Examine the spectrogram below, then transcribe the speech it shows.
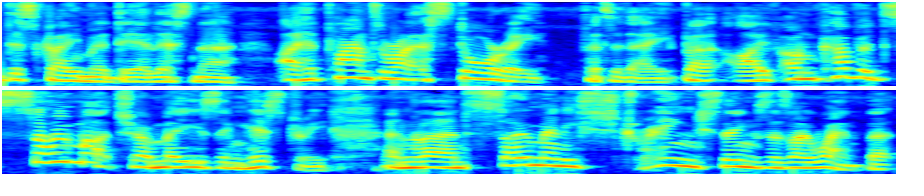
disclaimer, dear listener, I had planned to write a story for today, but I've uncovered so much amazing history and learned so many strange things as I went that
